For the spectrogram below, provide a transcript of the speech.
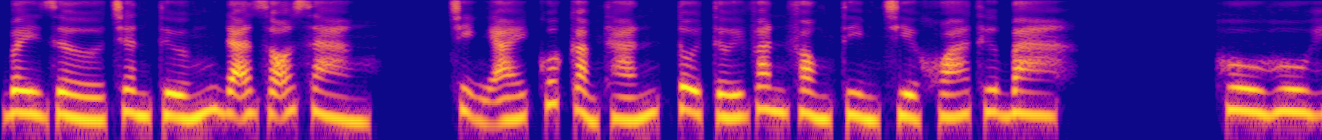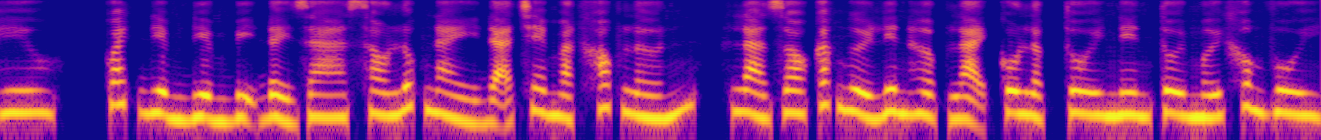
Bây giờ chân tướng đã rõ ràng. Trịnh ái quốc cảm thán, tôi tới văn phòng tìm chìa khóa thứ ba. Hu hu hiu, Quách Điềm Điềm bị đẩy ra sau lúc này đã che mặt khóc lớn, là do các người liên hợp lại cô lập tôi nên tôi mới không vui,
